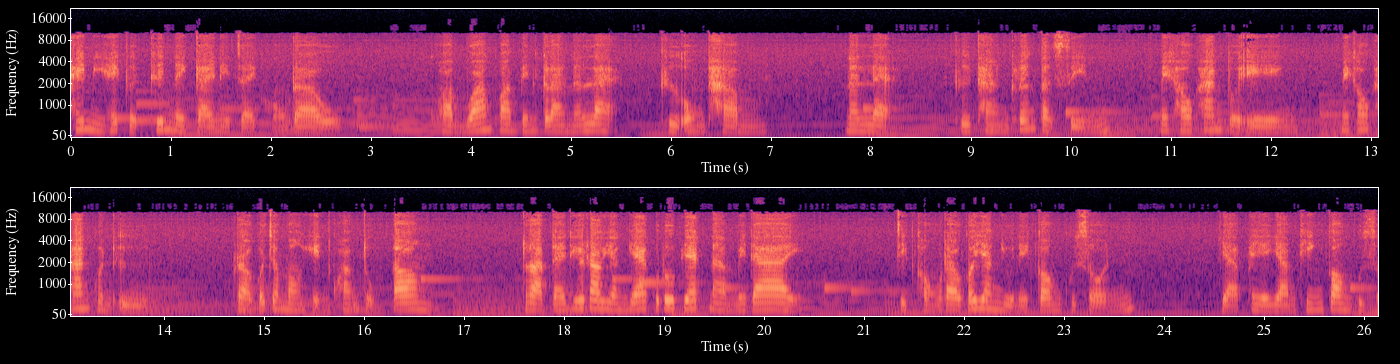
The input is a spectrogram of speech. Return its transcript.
ให้มีให้เกิดขึ้นในกายในใจของเรา ความว่างความเป็นกลางนั่นแหละ คือองค์ธรรม นั่นแหละ คือทางเครื่องตัดสิน ไม่เข้าข้างตัวเอง ไม่เข้าข้างคนอื่น เราก็จะมองเห็นความถูกต้อง ตราบใดที่เรายังแยกรูปแยกนามไม่ได้ จิตของเราก็ยังอยู่ในกองกุศล อย่าพยายามทิ้งกองกุศ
